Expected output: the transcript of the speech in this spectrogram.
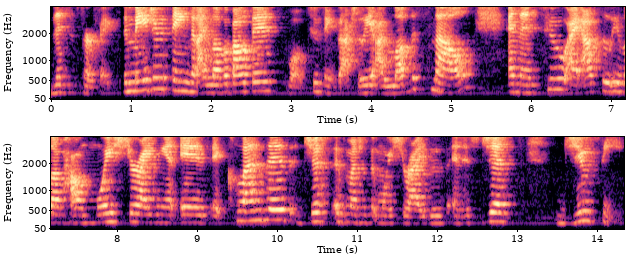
this is perfect. The major thing that I love about this, well, two things actually. I love the smell, and then two, I absolutely love how moisturizing it is. It cleanses just as much as it moisturizes, and it's just juicy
